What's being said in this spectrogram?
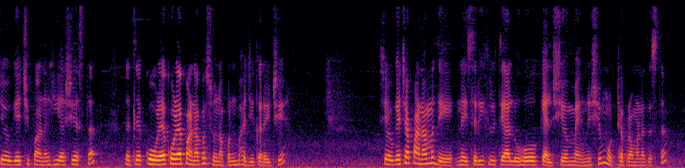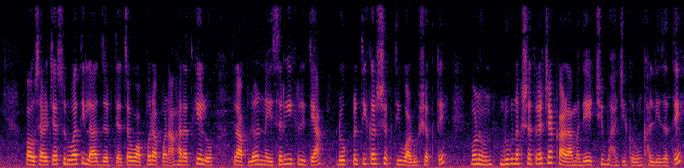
शेवग्याची पानं ही अशी असतात. त्यातल्या कोवळ्या कोवळ्या पानापासून आपण भाजी करायची. आहे. शेवग्याच्या पानामध्ये नैसर्गिकरित्या लोह कॅल्शियम मॅग्नेशियम मोठ्या प्रमाणात असतं. पावसाळ्याच्या सुरुवातीला जर त्याचा वापर आपण आहारात केलो तर आपलं नैसर्गिकरित्या रोगप्रतिकार शक्ती वाढू शकते. म्हणून मृग नक्षत्राच्या काळामध्ये याची भाजी करून खाल्ली जाते.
